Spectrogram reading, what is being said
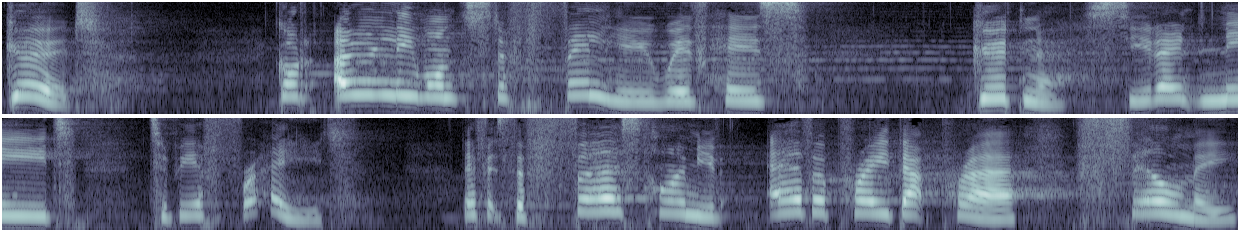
good. God only wants to fill you with His goodness. You don't need to be afraid. If it's the first time you've ever prayed that prayer, fill me,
